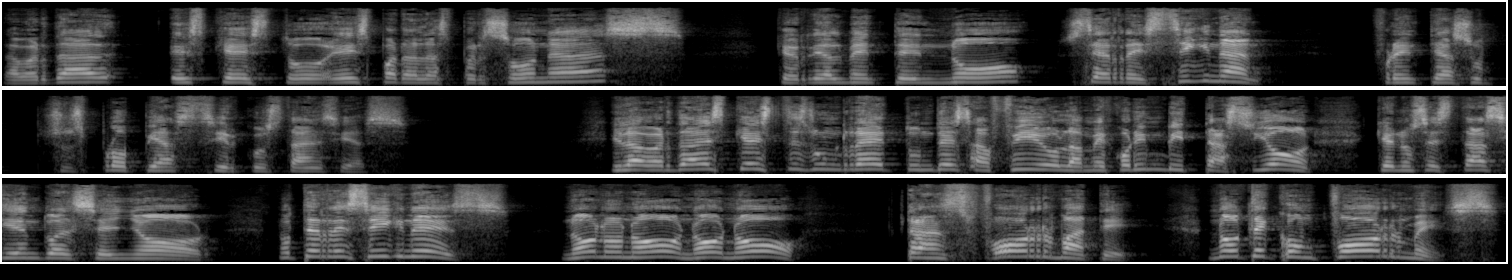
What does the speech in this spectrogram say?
La verdad es que esto es para las personas que realmente no se resignan frente a sus propias circunstancias. Y la verdad es que este es un reto, un desafío, la mejor invitación que nos está haciendo el Señor. No te resignes. No, no, no, no, no. Transfórmate. No te conformes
